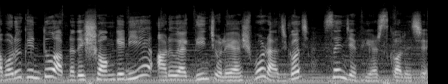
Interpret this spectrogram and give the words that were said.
আবারও কিন্তু আপনাদের সঙ্গে নিয়ে আরও একদিন চলে আসব রাজগঞ্জ সেন্ট জেভিয়ার্স কলেজে।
